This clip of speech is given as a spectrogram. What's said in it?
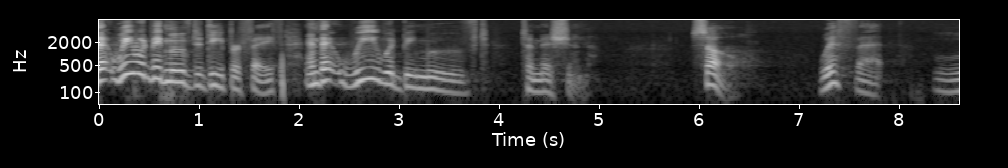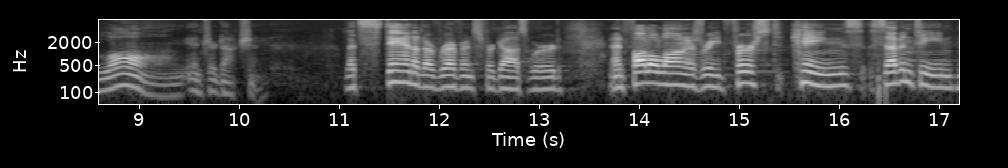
that we would be moved to deeper faith, and that we would be moved to mission. So, with that long introduction. Let's stand out of reverence for God's word and follow along as we read 1 Kings 17,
